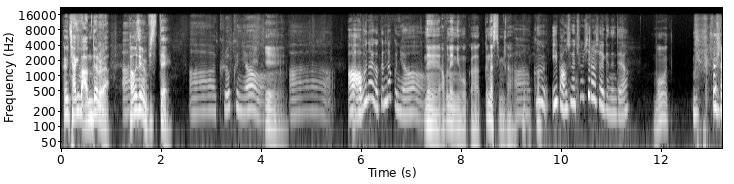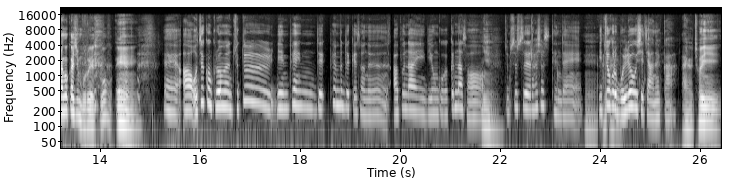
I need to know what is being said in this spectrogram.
그냥 자기 마음대로야 아, 강원 선생님 비슷해 아, 그렇군요. 예 아. 아, 아브나이가 끝났군요. 네, 아브나인 이용고가 끝났습니다. 아, 어, 그럼 이 방송에 충실하셔야겠는데요. 뭐 충실한 것까지는 모르겠고, 예, 예, 아 어쨌건 그러면 죽돌님 팬들 팬분들께서는 아브나이 니온고가 끝나서 예, 좀 쓸쓸하셨을 텐데 예. 이쪽으로 아유, 몰려오시지 않을까. 아유, 저희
